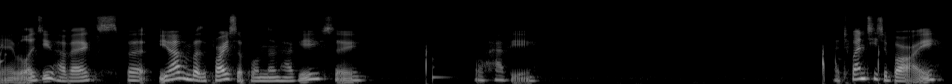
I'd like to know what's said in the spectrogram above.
Okay, well I do have eggs, but you haven't put the price up on them, have you? So, or have you? They're 20 to buy,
